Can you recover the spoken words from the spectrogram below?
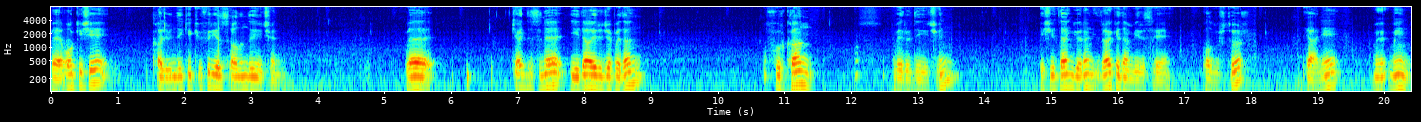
Ve o kişi kalbindeki küfür yazısı alındığı için ve kendisine yedi ayrı cepheden Furkan verildiği için işiten, gören, idrak eden birisi olmuştur. Yani mümin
